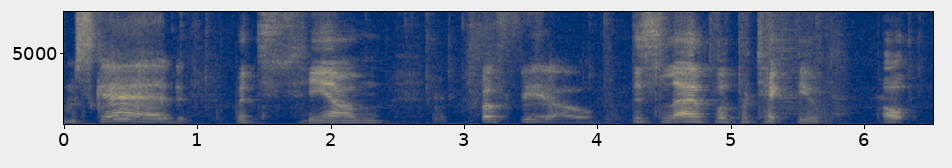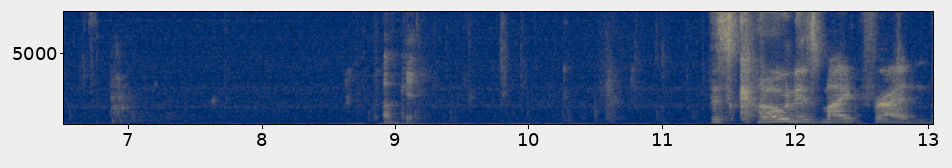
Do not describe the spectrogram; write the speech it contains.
I'm scared. But Sam, But Theo. this lamp will protect you. Oh. Okay. This cone is my friend.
